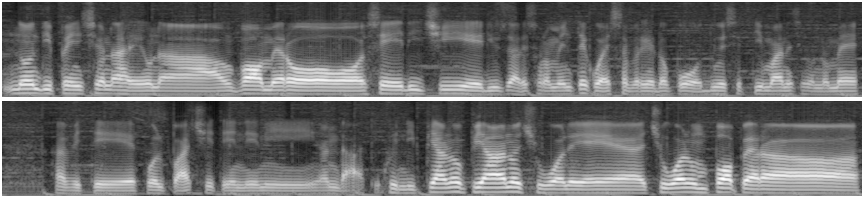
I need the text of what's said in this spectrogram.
non di pensionare una, un Vomero 16 e di usare solamente questa perché dopo due settimane secondo me avete polpacci e tendini andati. Quindi piano piano ci vuole, ci vuole un po' per,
